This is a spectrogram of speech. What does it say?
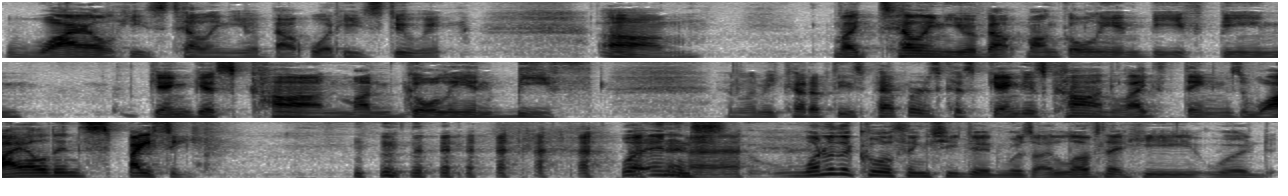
while he's telling you about what he's doing um like telling you about mongolian beef being genghis khan mongolian beef and let me cut up these peppers because genghis khan likes things wild and spicy Well, and one of the cool things he did was I love that he would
